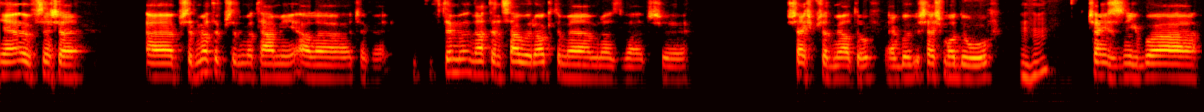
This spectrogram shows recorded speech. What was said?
Nie, w sensie e, przedmioty przedmiotami, ale czekaj, w tym, na ten cały rok to miałem raz, dwa, trzy, sześć przedmiotów, jakby sześć modułów. Mhm. Część z nich była,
